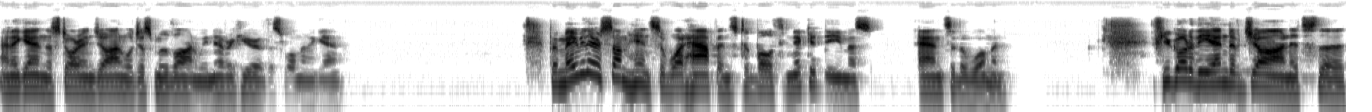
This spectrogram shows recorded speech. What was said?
And again, the story in John will just move on. We never hear of this woman again. But maybe there's some hints of what happens to both Nicodemus and to the woman. If you go to the end of John, it's the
